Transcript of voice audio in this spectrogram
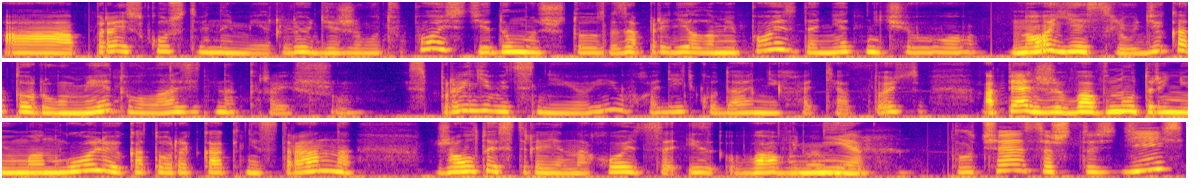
а про искусственный мир. Люди живут в поезде и думают, что за пределами поезда нет ничего. Но есть люди, которые умеют вылазить на крышу спрыгивать с нее и уходить куда они хотят. То есть, опять же, во внутреннюю Монголию, которая, как ни странно, в желтой стреле находится и вовне. Получается, что здесь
